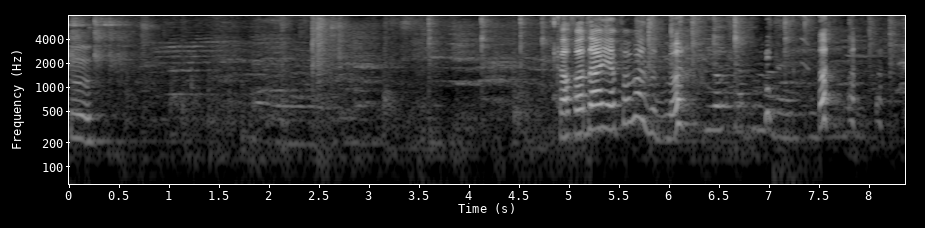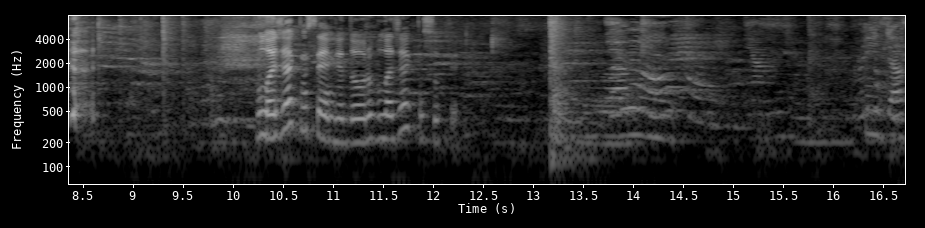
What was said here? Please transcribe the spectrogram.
Hı. Kafadan yapamadın mı? Yok yapamadım. bulacak mı sence? Doğru bulacak mı Sufi? Bulamayacak.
